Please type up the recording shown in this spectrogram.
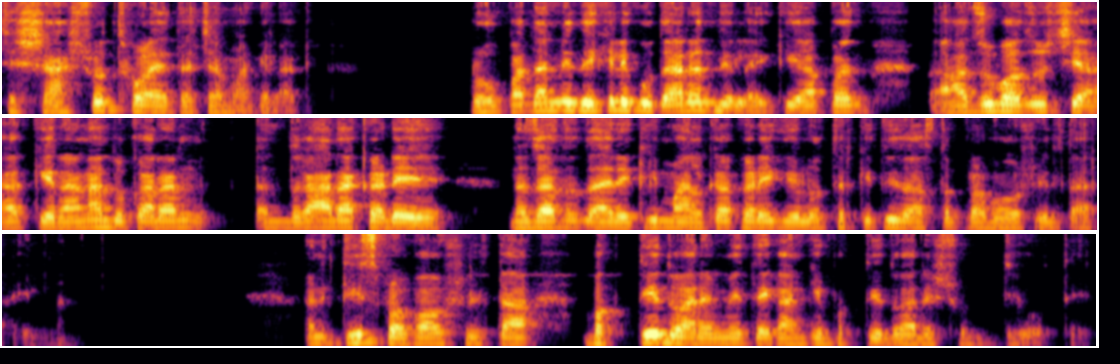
जे शाश्वत फळ आहे त्याच्यामागे लागलं. प्रभुपादांनी देखील एक उदाहरण दिलंय की आपण आजूबाजूच्या किराणा दुकानदाराकडे न जाता डायरेक्टली मालकाकडे गेलो तर किती जास्त प्रभावशीलता राहील ना? आणि तीच प्रभावशीलता भक्तीद्वारे मिळते कारण की भक्तीद्वारे शुद्धी होते.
